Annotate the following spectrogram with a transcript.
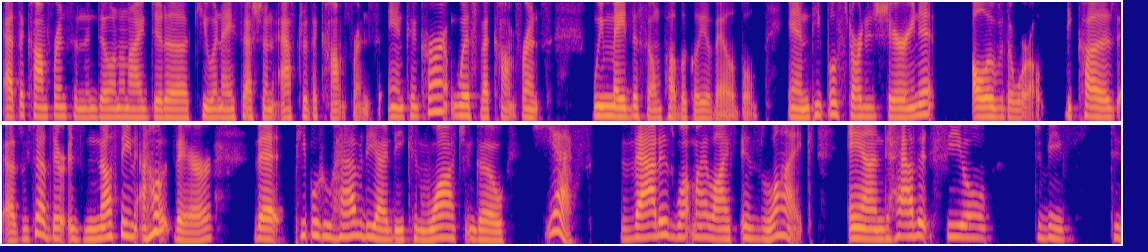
at the conference, and then Dylan and I did a Q and A session after the conference. And concurrent with the conference, we made the film publicly available and people started sharing it all over the world because as we said there is nothing out there that people who have DID can watch and go yes that is what my life is like and have it feel to be to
